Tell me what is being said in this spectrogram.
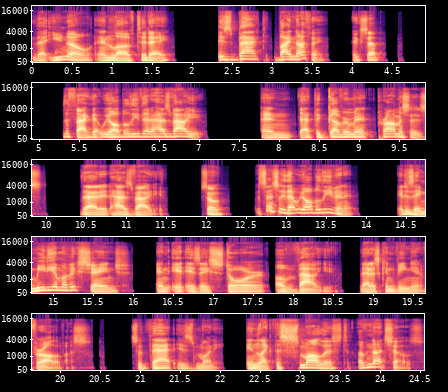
that you know and love today is backed by nothing except the fact that we all believe that it has value and that the government promises that it has value. So, essentially, that we all believe in it. It is a medium of exchange and it is a store of value that is convenient for all of us. So, that is money in like the smallest of nutshells.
